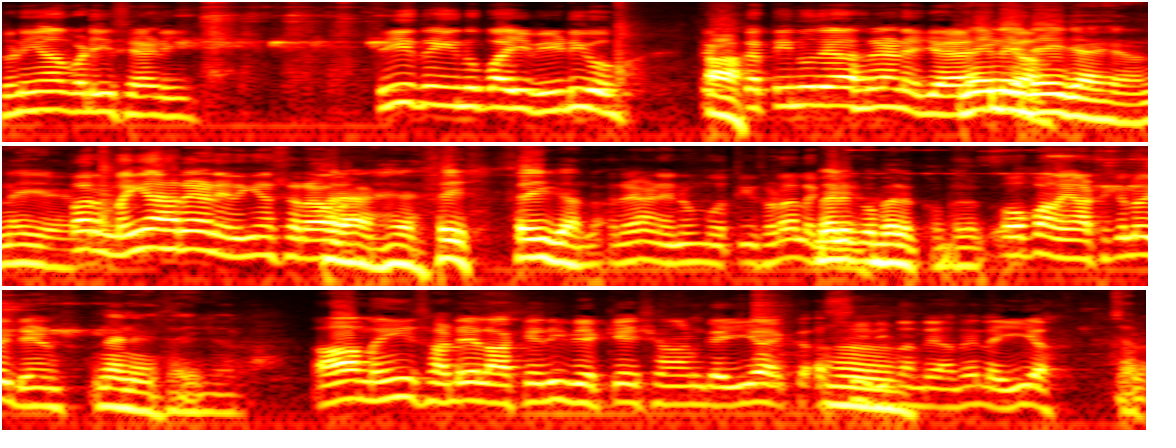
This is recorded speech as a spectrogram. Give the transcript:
ਦੁਨੀਆ ਬੜੀ ਸਿਆਣੀ। 30 ਤਰੀਕ ਨੂੰ ਪਾਈ ਵੀਡੀਓ। ਤੇ ਹਾਂ। 31 ਨੂੰ ਤੇ ਹਰਿਆਣੇ ਜਾਇਆ ਨਹੀਂ ਨਹੀਂ ਨਹੀਂ ਗਿਆ। ਨਹੀਂ ਜਾਏਗਾ ਨਹੀਂ ਜਾਏਗਾ ਪਰ ਮਈਆਂ ਹਰਿਆਣੇ ਦੀਆਂ ਸਿਰਾਂ ਸਹੀ ਸਹੀ ਗੱਲ। ਹਰਿਆਣੇ ਨੂੰ ਮੋਤੀ ਥੋੜਾ ਲੱਗੇ ਬਿਲਕੁਲ ਬਿਲਕੁਲ ਬਿਲਕੁਲ। ਉਹ ਭਾਵੇਂ 8 ਕਿਲੋ ਹੀ ਦੇਣ। ਨਹੀਂ ਨਹੀਂ ਸਹੀ ਗੱਲ ਆ। ਮਈ ਸਾਡੇ ਇਲਾਕੇ ਦੀ ਵੇਖ ਕੇ ਸ਼ਾਨ ਗਈ ਆ ਇੱਕ 80 ਦੀ ਬੰਦਿਆਂ ਦੇ ਲਈ ਆ। ਚਲੋ।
